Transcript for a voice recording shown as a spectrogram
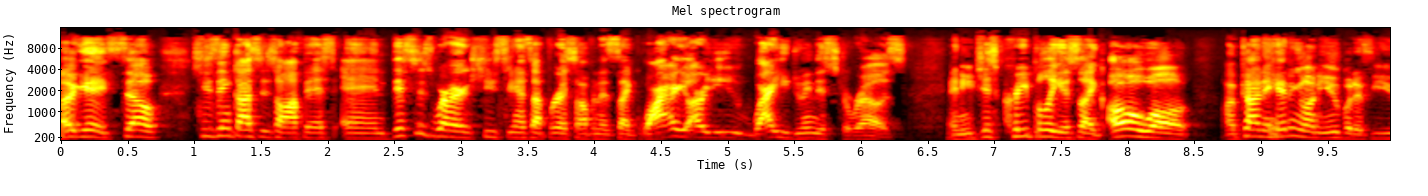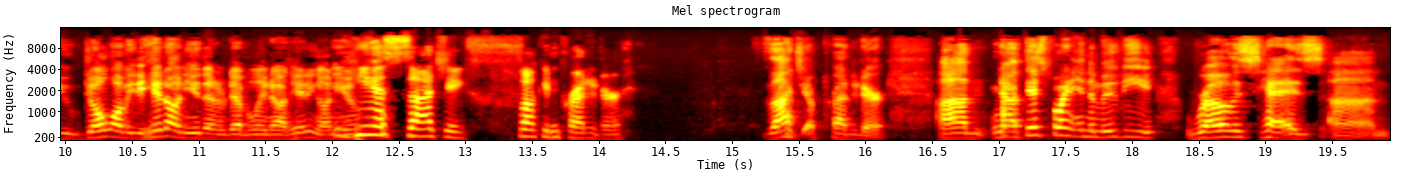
Okay, so she's in Gus's office, and this is where she stands up for herself, and it's like, why are you, why are you doing this to Rose? And he just creepily is like, oh well, I'm kind of hitting on you, but if you don't want me to hit on you, then I'm definitely not hitting on you. he is such a fucking predator. Such a predator. Um, now, at this point in the movie, Rose has. Um,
